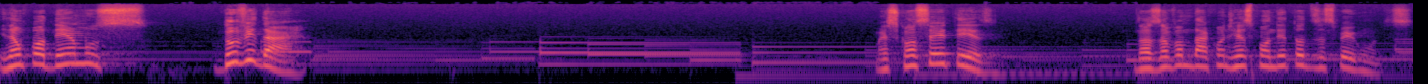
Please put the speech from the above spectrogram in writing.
E não podemos duvidar. Mas com certeza, nós não vamos dar conta de responder todas as perguntas.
